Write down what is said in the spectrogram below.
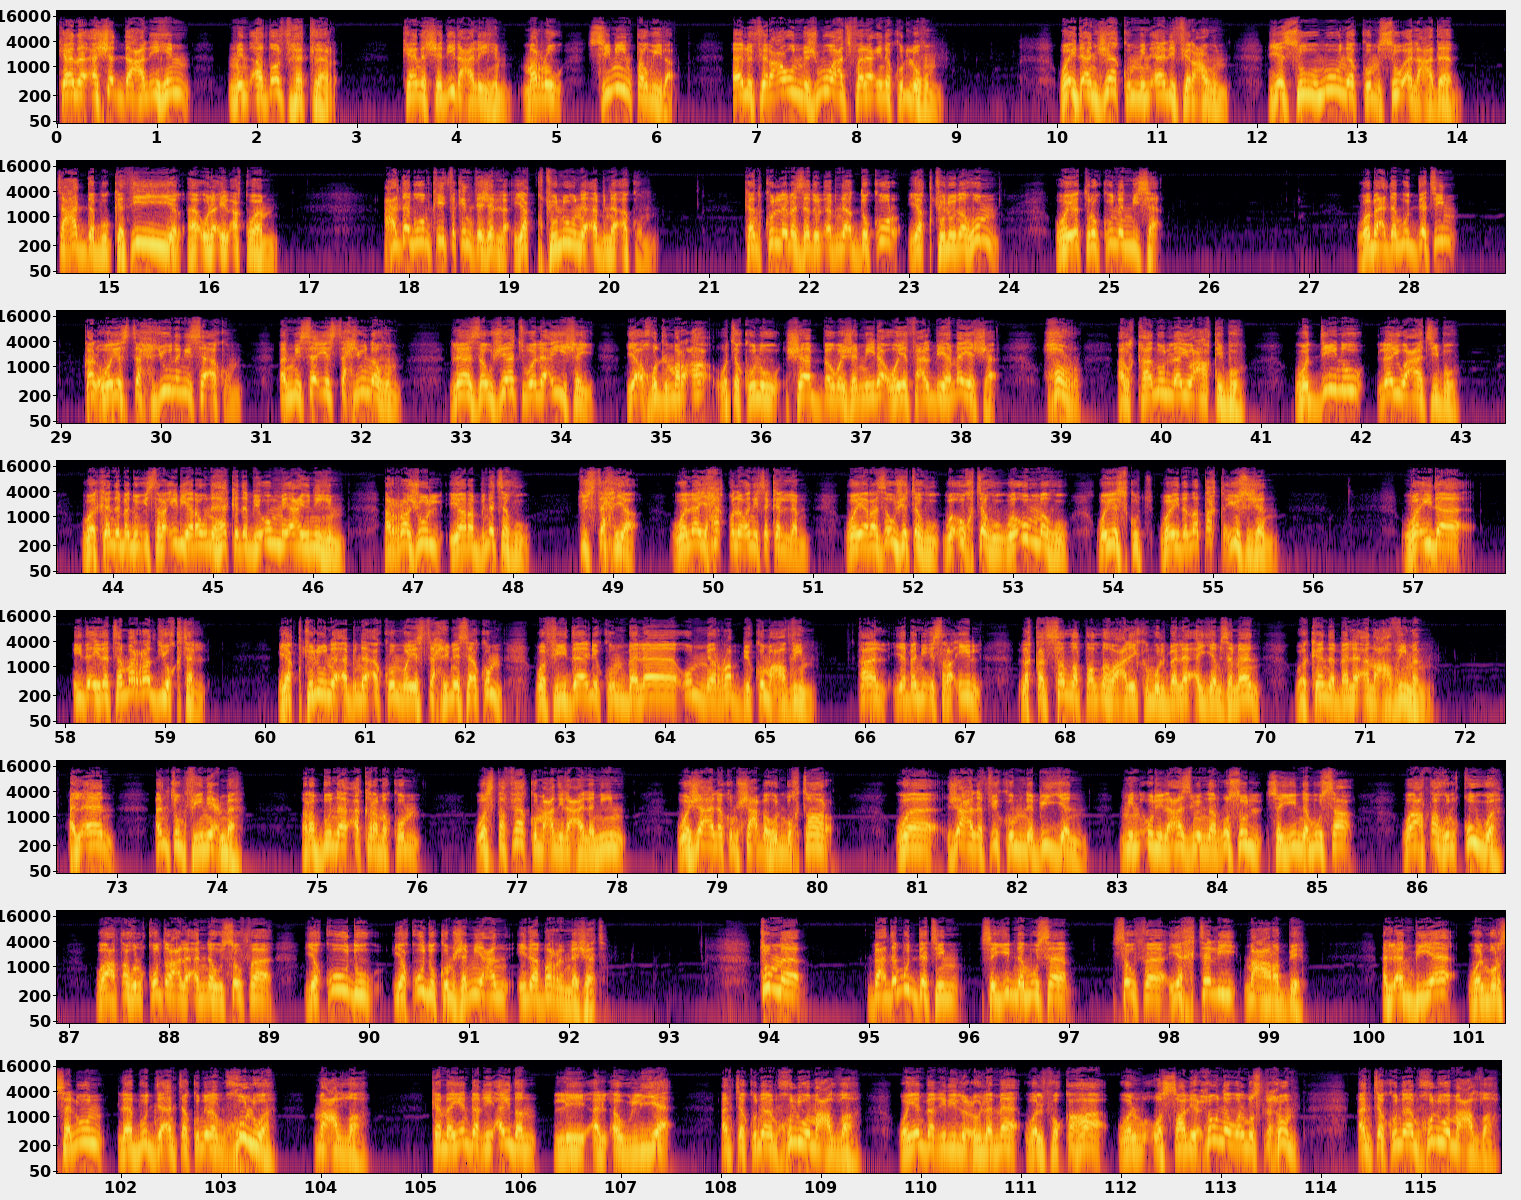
كان أشد عليهم من أدولف هتلر. كان شديد عليهم. مروا سنين طويلة. آل فرعون مجموعة فراعنة كلهم. وإذا أنجاكم من آل فرعون يسومونكم سوء العذاب. تعذبوا كثير هؤلاء الأقوام. عذابهم كيف كان يتجلى يقتلون أبناءكم. كان كلما زادوا الأبناء الذكور يقتلونهم ويتركون النساء. وبعد مدة قال ويستحيون نساءكم. النساء يستحيونهم. لا زوجات ولا أي شيء. يأخذ المرأة وتكون شابة وجميلة ويفعل بها ما يشاء. حر. القانون لا يعاقبه. والدين لا يعاتبه. وكان بنو إسرائيل يرون هكذا بأم أعينهم. الرجل يرى ابنته تستحيا ولا يحق له أن يتكلم ويرى زوجته وأخته وأمه ويسكت وإذا نطق يسجن. وإذا إذا, إذا تمرد يقتل. يقتلون أبناءكم ويستحيون نساءكم وفي ذلكم بلاء من ربكم عظيم. قال يا بني إسرائيل لقد سلط الله عليكم البلاء أيام زمان وكان بلاء عظيما. الآن أنتم في نعمة. ربنا أكرمكم واصطفاكم عن العالمين وجعلكم شعبه المختار وجعل فيكم نبيا من أولي العزم من الرسل سيدنا موسى وأعطاه القوة وأعطاه القدرة على أنه سوف يقود يقودكم جميعا إلى بر النجاة. ثم بعد مدة سيدنا موسى سوف يختلي مع ربه. الأنبياء والمرسلون لابد أن تكون لهم خلوة مع الله. كما ينبغي أيضا للأولياء أن تكون لهم خلوة مع الله. وينبغي للعلماء والفقهاء والصالحون والمصلحون أن تكون لهم خلوة مع الله.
